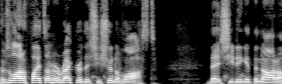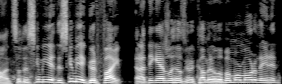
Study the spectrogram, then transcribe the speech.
there's a lot of fights on her record that she shouldn't have lost, that she didn't get the nod on. So this is gonna be a, this is gonna be a good fight, and I think Angela Hill's gonna come in a little bit more motivated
